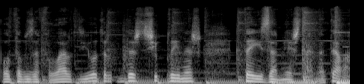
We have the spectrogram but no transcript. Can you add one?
voltamos a falar de outra das disciplinas que tem exame este ano. Até lá.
